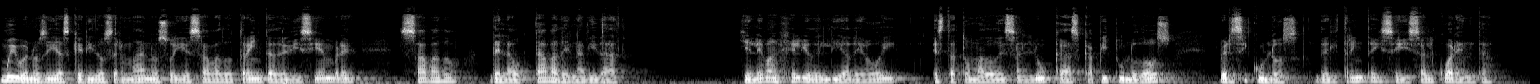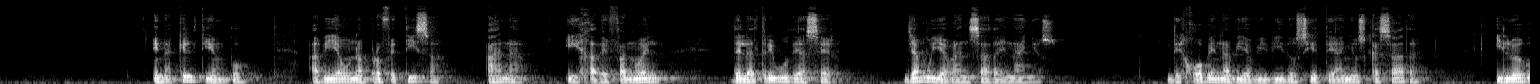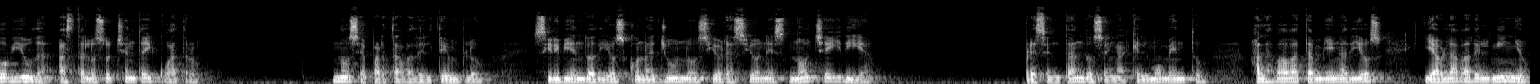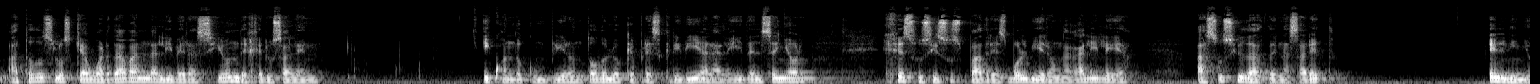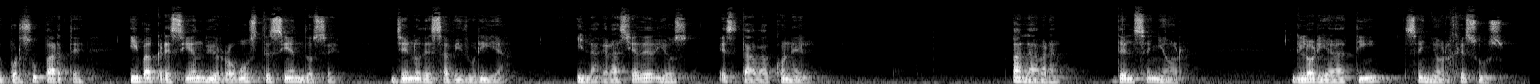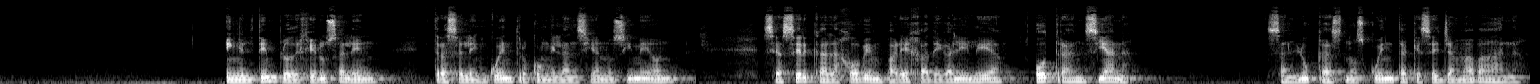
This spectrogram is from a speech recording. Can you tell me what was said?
Muy buenos días queridos hermanos, hoy es sábado 30 de diciembre, sábado de la octava de Navidad. Y el Evangelio del día de hoy está tomado de San Lucas capítulo 2 versículos del 36 al 40. En aquel tiempo había una profetisa, Ana, hija de Fanuel, de la tribu de Aser, ya muy avanzada en años. De joven había vivido siete años casada y luego viuda hasta los ochenta y cuatro. No se apartaba del templo, sirviendo a Dios con ayunos y oraciones noche y día. Presentándose en aquel momento, alababa también a Dios y hablaba del niño a todos los que aguardaban la liberación de Jerusalén. Y cuando cumplieron todo lo que prescribía la ley del Señor, Jesús y sus padres volvieron a Galilea, a su ciudad de Nazaret el niño, por su parte, iba creciendo y robusteciéndose, lleno de sabiduría, y la gracia de Dios estaba con él. Palabra del Señor. Gloria a ti, Señor Jesús. En el templo de Jerusalén, tras el encuentro con el anciano Simeón, se acerca a la joven pareja de Galilea otra anciana, San Lucas nos cuenta que se llamaba Ana,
